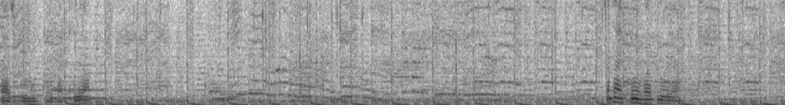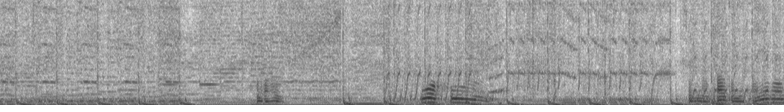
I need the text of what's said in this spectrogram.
Dać mi kurwa killa. No daj kurwa gnoja. Dobra, chodź. O chuj. Przebiegam auto, nie zajebał.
